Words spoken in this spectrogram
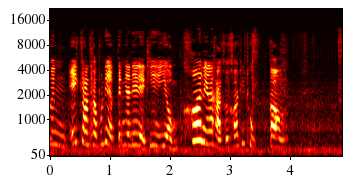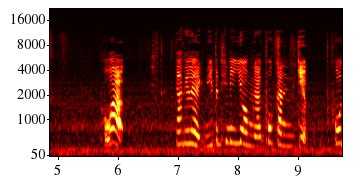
มันไอ้การทำพวกเนี้ยเป็นงานอดิเรกที่นิยม ข้อนี้แหละค่ะคือข้อที่ถูกต้อง เพราะว่างานอดิเรกนี้เป็นที่นิยมนะ พวกการเก็บพวก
